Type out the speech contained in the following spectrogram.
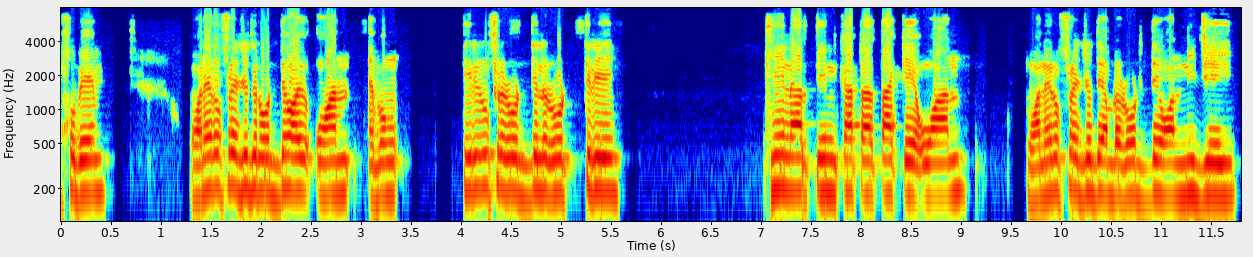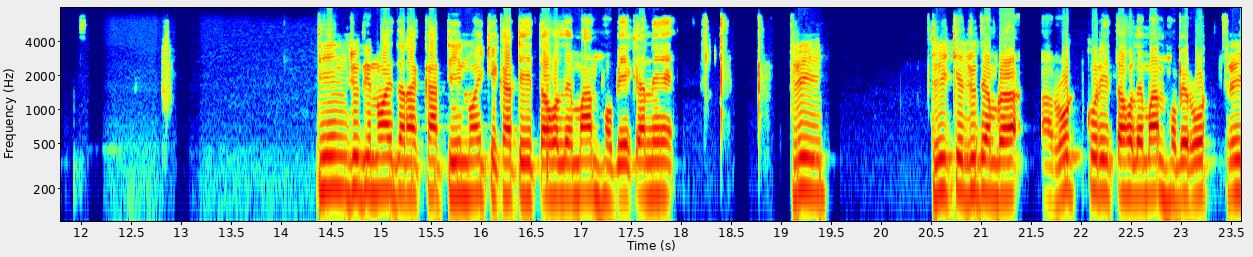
হবে। ওয়ানের উপরে যদি রোড দেওয়া হয় ওয়ান এবং থ্রির উপরে রোড দিলে রোড থ্রি তিন আর তিন কাটা তাকে ওয়ান ওয়ানের উপরে যদি আমরা রোড দিই ওয়ান নিজেই। তিন যদি নয় দ্বারা কাটি, নয়কে কাটি, তাহলে মান হবে এখানে থ্রি থ্রিকে যদি আমরা রোড করি, তাহলে মান হবে রোড থ্রি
